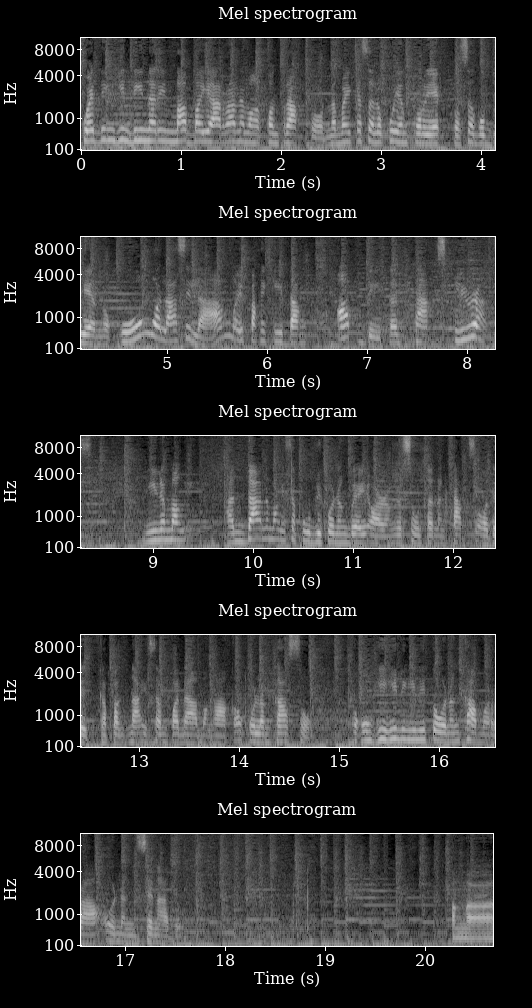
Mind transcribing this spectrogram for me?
pwedeng hindi na rin mabayaran ng mga kontraktor na may kasalukuyang proyekto sa gobyerno kung wala silang may pakikitang updated tax clearance. Hindi namang handa namang isa publiko ng BIR ang resulta ng tax audit kapag naisampa na mga kaukulang kaso o kung hihilingin ito ng Kamara o ng Senado. Ah,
